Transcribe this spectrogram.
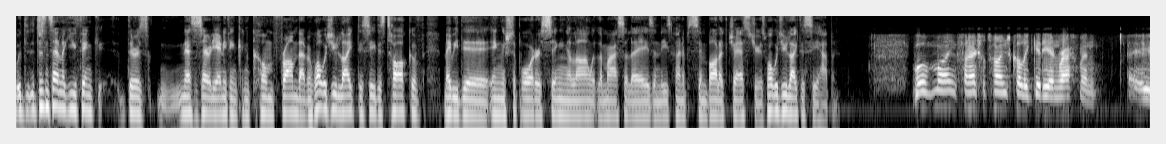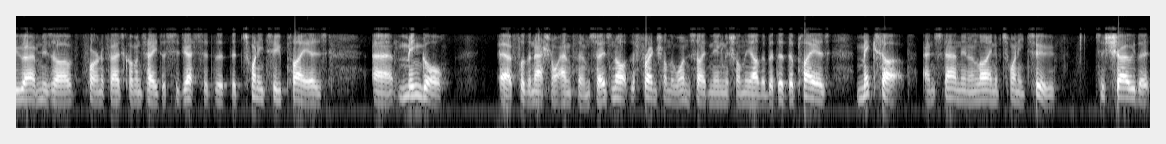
it doesn't sound like you think there's necessarily anything can come from that. I mean, what would you like to see? This talk of maybe the English supporters singing along with La Marseillaise and these kind of symbolic gestures. What would you like to see happen? Well, my Financial Times colleague Gideon Rachman, who um, is our foreign affairs commentator, suggested that the 22 players uh, mingle uh, for the national anthem. So it's not the French on the one side and the English on the other, but that the players mix up and stand in a line of 22 to show that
